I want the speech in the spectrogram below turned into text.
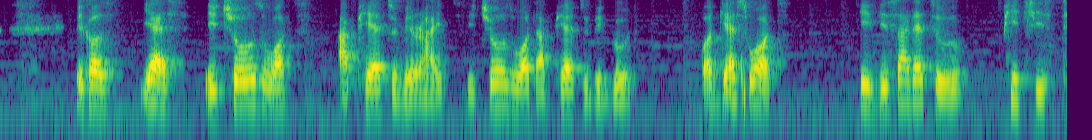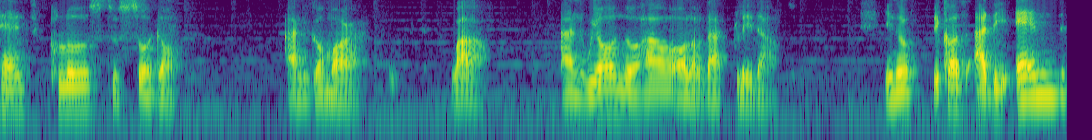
because, yes, he chose what appeared to be right, he chose what appeared to be good. But guess what? He decided to pitch his tent close to Sodom and Gomorrah. Wow. And we all know how all of that played out. You know, because at the end,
